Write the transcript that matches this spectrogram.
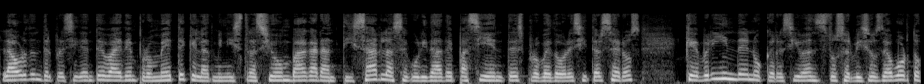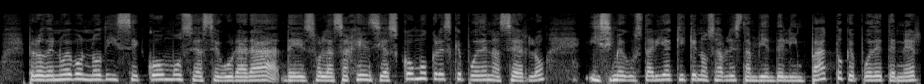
La orden del presidente Biden promete que la administración va a garantizar la seguridad de pacientes, proveedores y terceros que brinden o que reciban estos servicios de aborto, pero de nuevo no dice cómo se asegurará de eso las agencias. ¿Cómo crees que pueden hacerlo? Y si me gustaría aquí que nos hables también del impacto que puede tener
